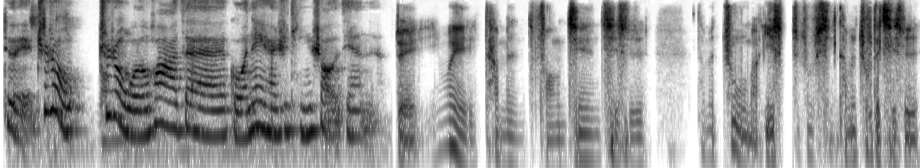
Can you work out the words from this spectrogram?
对这种这种文化，在国内还是挺少见的。对，因为他们房间其实他们住嘛，衣食住行，他们住的其实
